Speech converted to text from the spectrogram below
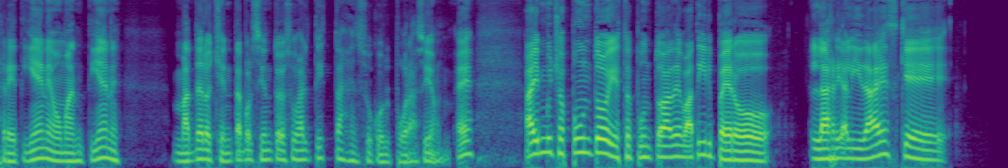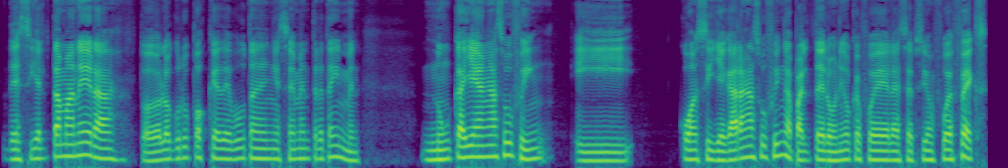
retiene o mantiene más del 80% de sus artistas en su corporación. Hay muchos puntos y estos puntos a debatir, pero la realidad es que de cierta manera todos los grupos que debutan en SM Entertainment nunca llegan a su fin y si llegaran a su fin, aparte de lo único que fue la excepción fue FX,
